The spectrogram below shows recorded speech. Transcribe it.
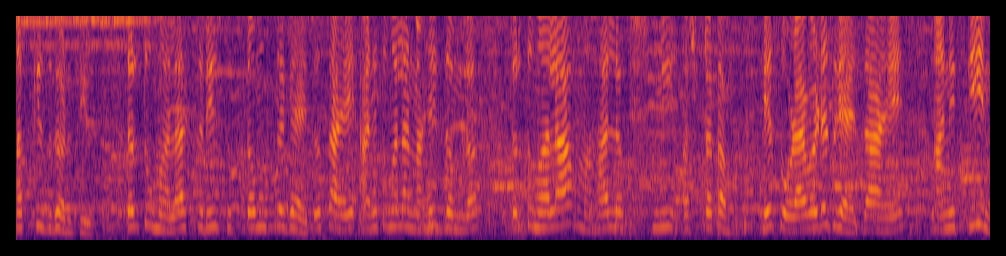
नक्कीच घडतील. तर तुम्हाला श्री सुक्तमचं घ्यायचंच आहे आणि तुम्हाला नाहीच जमलं तर तुम्हाला महालक्ष्मी अष्टकम हे सोळा वेळेस घ्यायचं आहे आणि तीन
